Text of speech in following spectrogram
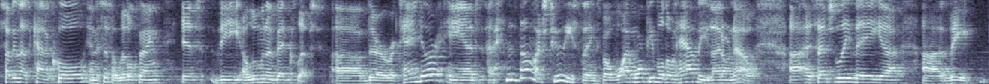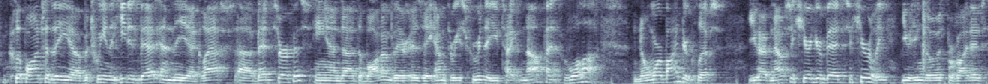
Something that's kind of cool, and it's just a little thing, it's the aluminum bed clips. Uh, they're rectangular and there's not much to these things, but why more people don't have these, I don't know. Uh, essentially, they uh, uh they clip onto the uh, between the heated bed and the uh, glass bed surface, and at the bottom there is a M3 screw that you tighten up, and voila, no more binder clips. You have now secured your bed securely using those provided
